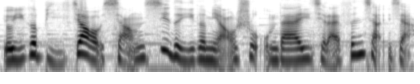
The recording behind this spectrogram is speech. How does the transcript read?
有一个比较详细的一个描述，我们大家一起来分享一下。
